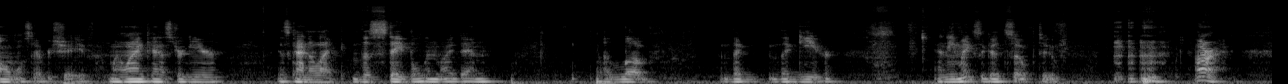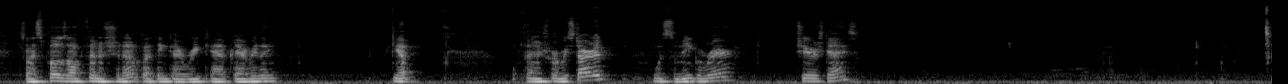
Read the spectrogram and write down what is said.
almost every shave. My Lancaster gear is kind of like the staple in my den. I love the, the gear. And he makes a good soap too. Alright, so I suppose I'll finish it up. I think I recapped everything. Yep, we'll finish where we started with some Eagle Rare. Cheers, guys.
